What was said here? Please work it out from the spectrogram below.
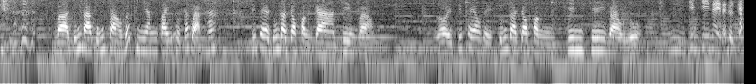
Và chúng ta cũng xào rất nhanh tay thôi các bạn ha. Tiếp theo chúng ta cho phần cà chiên vào. Rồi tiếp theo thì chúng ta cho phần kim chi vào luôn. Ừ, kim chi này đã được cắt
